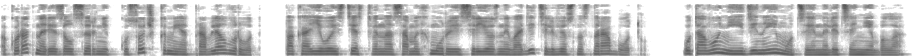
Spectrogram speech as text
Аккуратно резал сырник кусочками и отправлял в рот, пока его, естественно, самый хмурый и серьезный водитель вез нас на работу. У того ни единой эмоции на лице не было.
